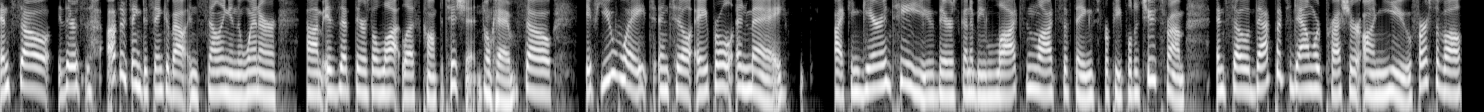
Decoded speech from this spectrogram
And so there's other thing to think about in selling in the winter um, is that there's a lot less competition. Okay. So if you wait until April and May, I can guarantee you there's going to be lots and lots of things for people to choose from. And so that puts downward pressure on you. First of all,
